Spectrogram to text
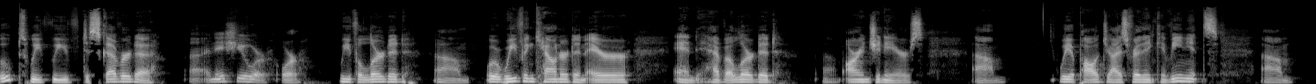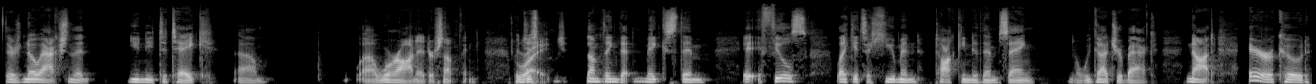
oops we've we've discovered a uh, an issue or or we've alerted um, or we've encountered an error and have alerted um, our engineers. Um, we apologize for the inconvenience. Um, there's no action that you need to take. Um, uh, we're on it or something but right. just something that makes them it feels like it's a human talking to them saying you know, we got your back. Not error code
